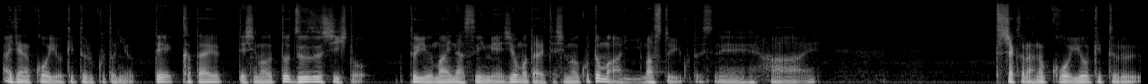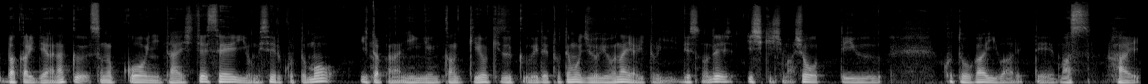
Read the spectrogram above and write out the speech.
相手の行為を受け取ることによって偏ってしまうとずうずしい人というマイナスイメージを持たれてしまうこともありますということですね。はい。他者からの行為を受け取るばかりではなくその行為に対して誠意を見せることも豊かな人間関係を築く上でとても重要なやり取りですので意識しましょうっていうことが言われてます。はい、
